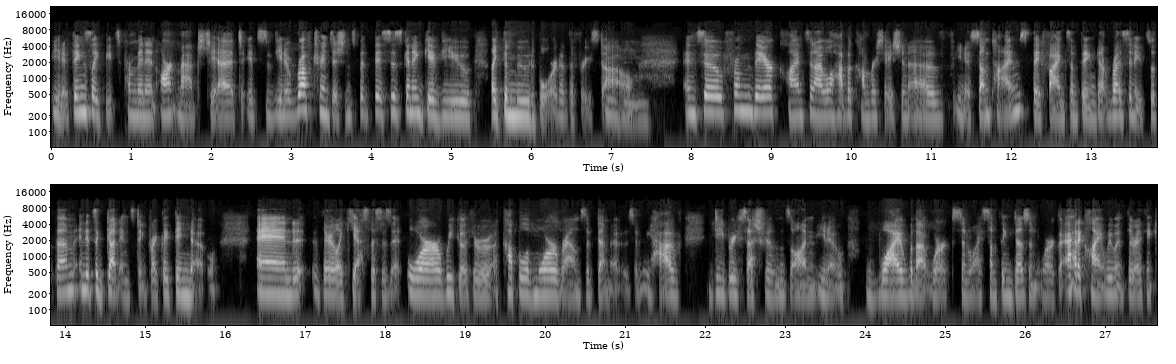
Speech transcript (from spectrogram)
you know things like beats per minute aren't matched yet. It's you know rough transitions but this is going to give you like the mood board of the freestyle. Mm-hmm. And so from there, clients and I will have a conversation of, you know, sometimes they find something that resonates with them and it's a gut instinct, right? Like they know. And they're like, yes, this is it. Or we go through a couple of more rounds of demos and we have debrief sessions on, you know, why that works and why something doesn't work. I had a client, we went through, I think,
